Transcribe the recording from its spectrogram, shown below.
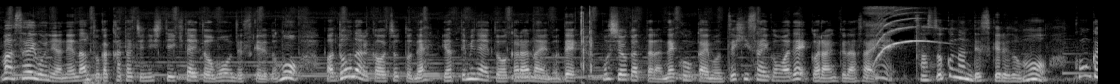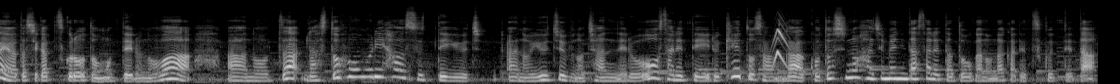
まあ、最後にはねなんとか形にしていきたいと思うんですけれども、まあ、どうなるかはちょっとねやってみないとわからないのでもしよかったらね今回も是非最後までご覧ください。早速なんですけれども今回私が作ろうと思っているのはあのザ・ラストホームリハウスっていうあの YouTube のチャンネルをされているケイトさんが今年の初めに出された動画の中で作ってた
